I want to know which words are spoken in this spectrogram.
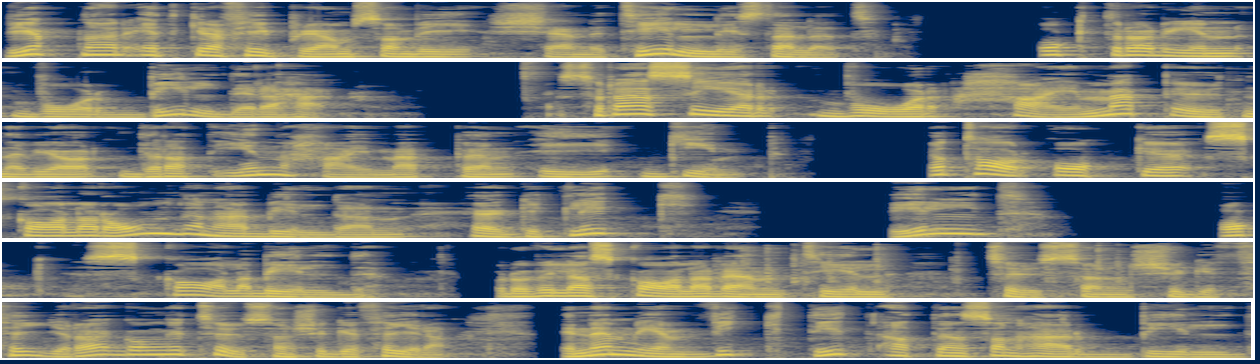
Vi öppnar ett grafikprogram som vi känner till istället. Och drar in vår bild i det här. Så där ser vår HiMap ut när vi har dratt in HiMappen i GIMP. Jag tar och eh, skalar om den här bilden. Högerklick, bild, och skala bild. Och då vill jag skala den till 1024 gånger 1024. Det är nämligen viktigt att en sån här bild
